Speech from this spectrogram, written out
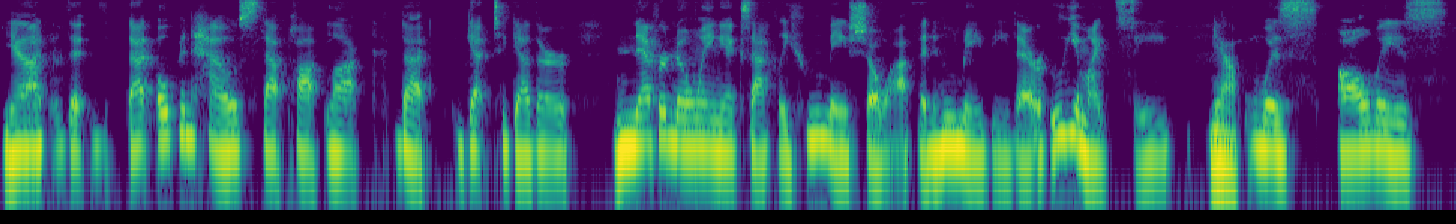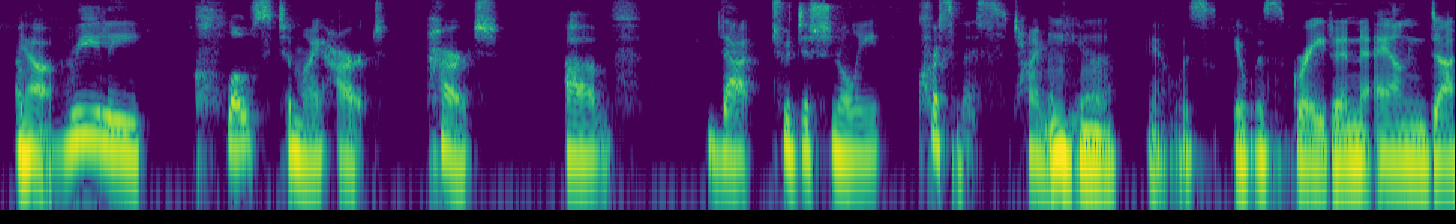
Yeah. that, that that open house, that potluck, that get together, never knowing exactly who may show up and who may be there, who you might see, Yeah. was always a Yeah. really close to my heart part of that traditionally Christmas time of Mhm. year. Yeah, it was it was great, and and uh,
